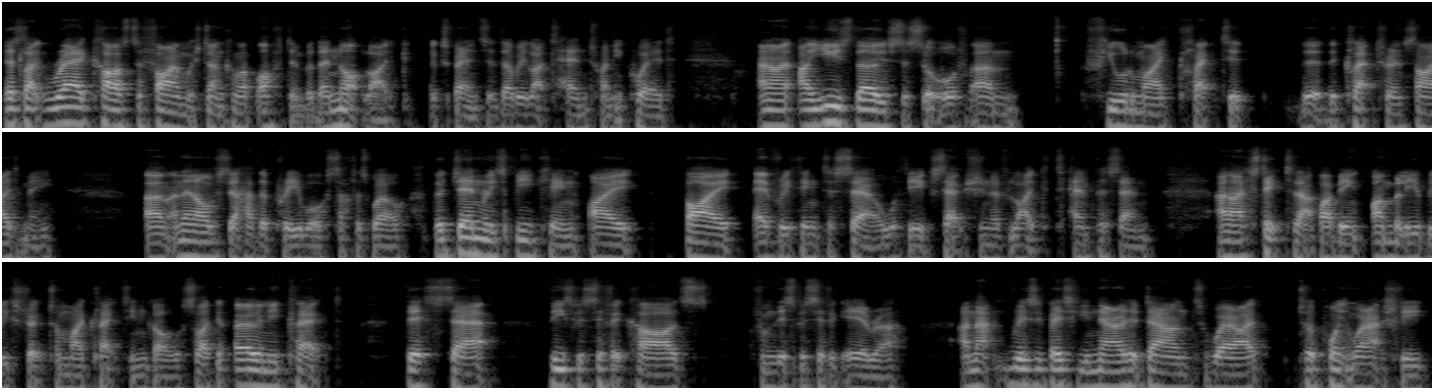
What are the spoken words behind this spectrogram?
There's like rare cards to find which don't come up often, but they're not like expensive. They'll be like 10, 20 quid. And I, I use those to sort of um, fuel my collected the, the collector inside me. Um, and then obviously I have the pre-war stuff as well. But generally speaking, I buy everything to sell with the exception of like 10% and I stick to that by being unbelievably strict on my collecting goals. So I can only collect this set, these specific cards from this specific era, and that basically narrowed it down to where I to a point where actually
